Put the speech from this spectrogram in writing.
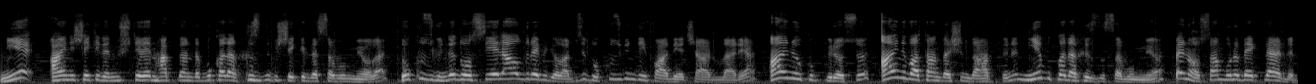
Niye aynı şekilde müşterilerin haklarını da bu kadar hızlı bir şekilde savunmuyorlar? 9 günde dosya ele aldırabiliyorlar. Bizi 9 günde ifadeye çağırdılar ya. Aynı hukuk bürosu aynı vatandaşın da hakkını niye bu kadar hızlı savunmuyor? Ben olsam bunu beklerdim.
